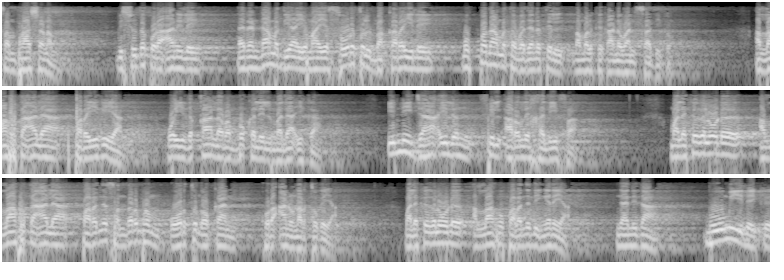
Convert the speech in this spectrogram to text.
സംഭാഷണം വിശുദ്ധ ഖുർആാനിലെ രണ്ടാം അധ്യായമായ സൂറത്തുൽ ബക്കറയിലെ മുപ്പതാമത്തെ വചനത്തിൽ നമ്മൾക്ക് കാണുവാൻ സാധിക്കും അള്ളാഹു താല പറയുകയാണ് وَإِذْ قَالَ رَبُّكَ لِلْمَلَائِكَةِ إِنِّي جَاعِلٌ فِي الْأَرْضِ ഖലീഫ മലക്കുകളോട് അള്ളാഹു താല പറഞ്ഞ സന്ദർഭം ഓർത്തു നോക്കാൻ ഖുർആൻ ഉണർത്തുകയാണ് മലക്കുകളോട് അള്ളാഹു പറഞ്ഞത് ഇങ്ങനെയാണ് ഞാനിതാ ഭൂമിയിലേക്ക്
